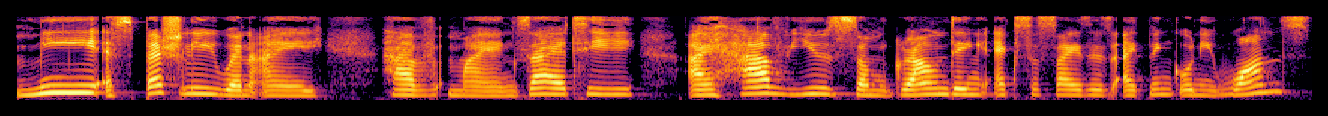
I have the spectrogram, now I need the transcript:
me, especially when I have my anxiety. I have used some grounding exercises, I think only once,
